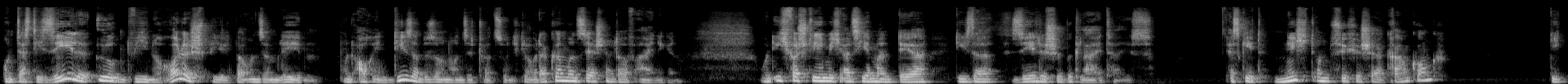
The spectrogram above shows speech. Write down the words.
Und dass die Seele irgendwie eine Rolle spielt bei unserem Leben und auch in dieser besonderen Situation. Ich glaube, da können wir uns sehr schnell darauf einigen. Und ich verstehe mich als jemand, der dieser seelische Begleiter ist. Es geht nicht um psychische Erkrankung. Die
